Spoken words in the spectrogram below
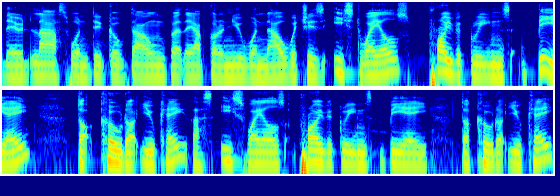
their last one did go down, but they have got a new one now, which is East Wales Private Greens BA. .co.uk. That's East Wales Private Greens BA.co.uk.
